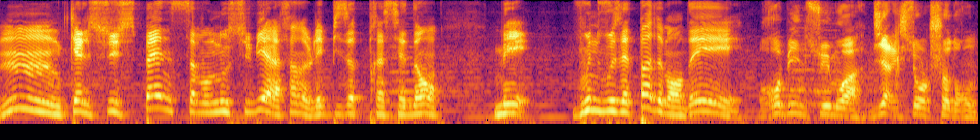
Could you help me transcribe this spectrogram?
Hmm, quel suspense avons-nous subi à la fin de l'épisode précédent Mais vous ne vous êtes pas demandé Robin, suis-moi, direction le chaudron.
